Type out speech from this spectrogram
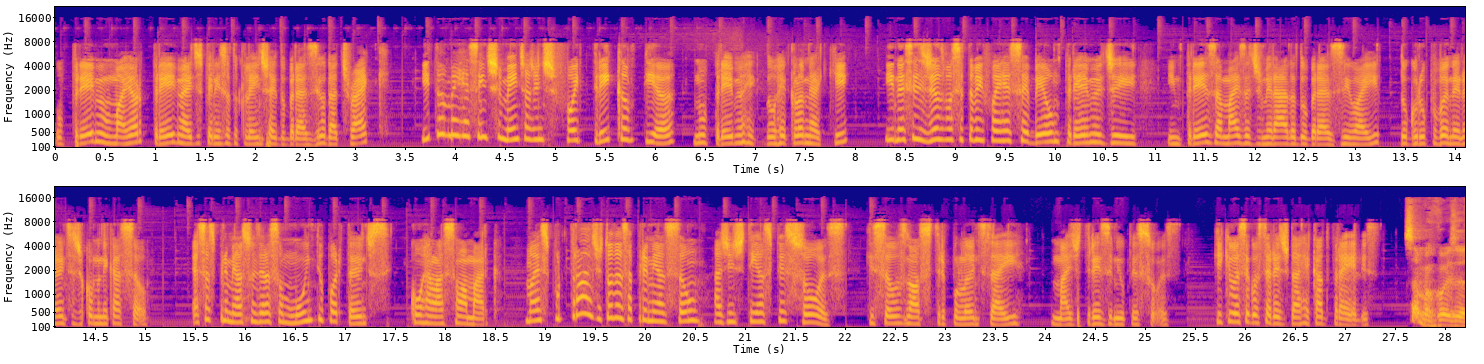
O prêmio, o maior prêmio é de experiência do cliente aí do Brasil, da Track. E também recentemente a gente foi tricampeã no prêmio do Reclame Aqui. E nesses dias você também foi receber um prêmio de empresa mais admirada do Brasil aí, do Grupo Bandeirantes de Comunicação. Essas premiações elas são muito importantes com relação à marca. Mas por trás de toda essa premiação, a gente tem as pessoas, que são os nossos tripulantes aí, mais de 13 mil pessoas. O que, que você gostaria de dar recado para eles? Sabe uma coisa?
